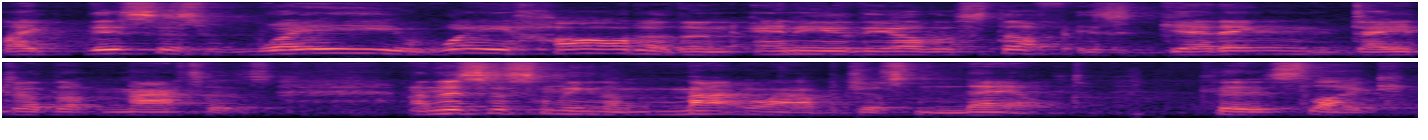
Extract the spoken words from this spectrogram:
Like this is way, way harder than any of the other stuff is getting data that matters. And this is something that MATLAB just nailed. Because it's like,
